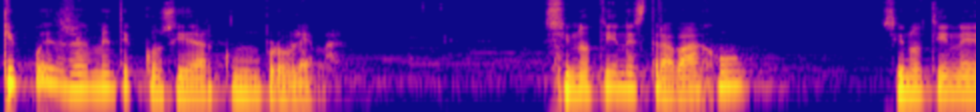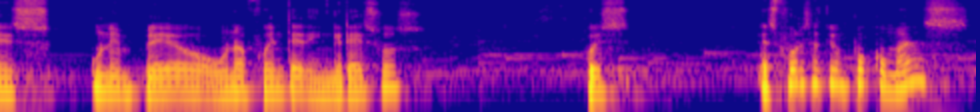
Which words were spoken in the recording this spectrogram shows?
¿qué puedes realmente considerar como un problema? Si no tienes trabajo, si no tienes un empleo o una fuente de ingresos, pues esfuérzate un poco más,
